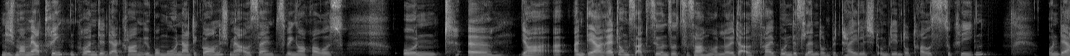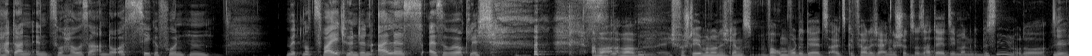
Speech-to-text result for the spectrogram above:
nicht mal mehr trinken konnte. Der kam über Monate gar nicht mehr aus seinem Zwinger raus. Und äh, ja, an der Rettungsaktion sozusagen waren Leute aus drei Bundesländern beteiligt, um den dort rauszukriegen. Und der hat dann ein Zuhause an der Ostsee gefunden, mit einer Zweithündin, alles, also wirklich. aber, so. aber ich verstehe immer noch nicht ganz, warum wurde der jetzt als gefährlich eingeschätzt? Also hat er jetzt jemanden gebissen oder? Nö.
